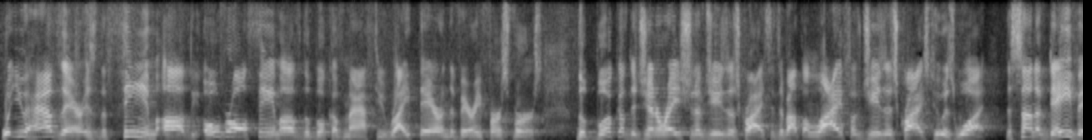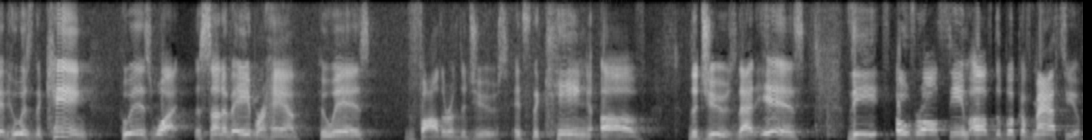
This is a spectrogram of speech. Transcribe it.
What you have there is the theme of, the overall theme of the book of Matthew, right there in the very first verse. The book of the generation of Jesus Christ. It's about the life of Jesus Christ, who is what? The son of David, who is the king, who is what? The son of Abraham, who is the father of the Jews. It's the king of the Jews. That is the overall theme of the book of Matthew.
